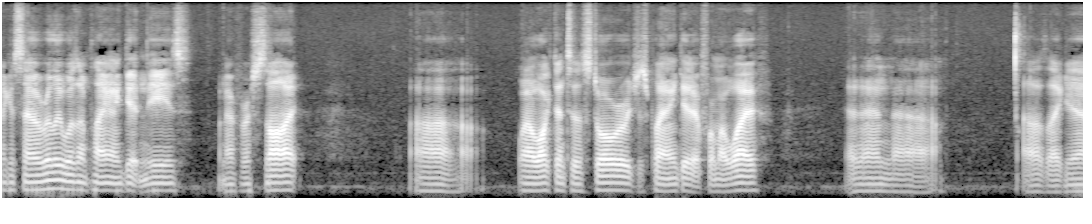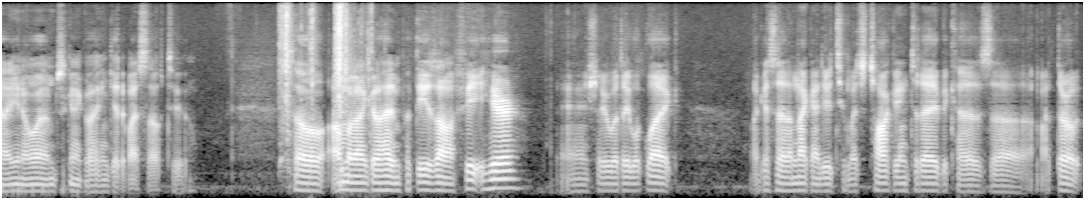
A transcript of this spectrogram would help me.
Like I said, I really wasn't planning on getting these when I first saw it. Uh, when I walked into the store, we were just planning to get it for my wife. And then uh, I was like, yeah, you know what, I'm just going to go ahead and get it myself too. So I'm going to go ahead and put these on my feet here and show you what they look like. Like I said, I'm not going to do too much talking today because uh, my throat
